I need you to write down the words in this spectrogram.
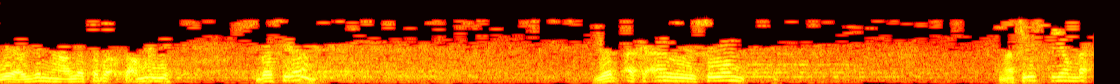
ويعزمها على طبق طعمية. ده صيام. يبقى كأنه يصوم ما فيش صيام بقى.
